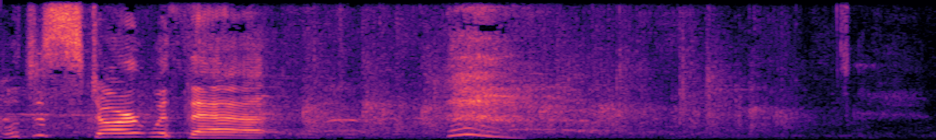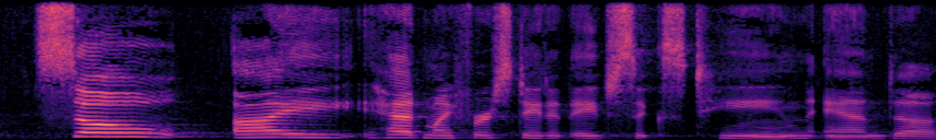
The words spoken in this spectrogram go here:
we'll just start with that. So I had my first date at age 16, and uh,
